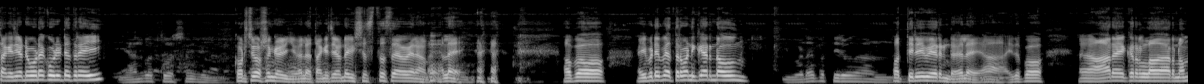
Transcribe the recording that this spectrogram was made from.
തങ്കച്ചേട്ടന്റെ കൂടെ കൂടിയിട്ട് എത്രയായി? ഞാൻ പത്ത് വർഷം കഴിഞ്ഞു. കുറച്ച് വർഷം കഴിഞ്ഞു അല്ലേ? തങ്കച്ചേട്ടന്റെ വിശ്വസ്ത സേവകനാണ് അല്ലേ? അപ്പോ ഇവിടെ ഇപ്പോൾ എത്ര പണിക്കാരുണ്ടാവും? ഇവിടെ പത്തിരുപത് പേരുണ്ട് അല്ലേ? ആ ഇതിപ്പോ ആറ് ഏക്കർ ഉള്ള കാരണം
